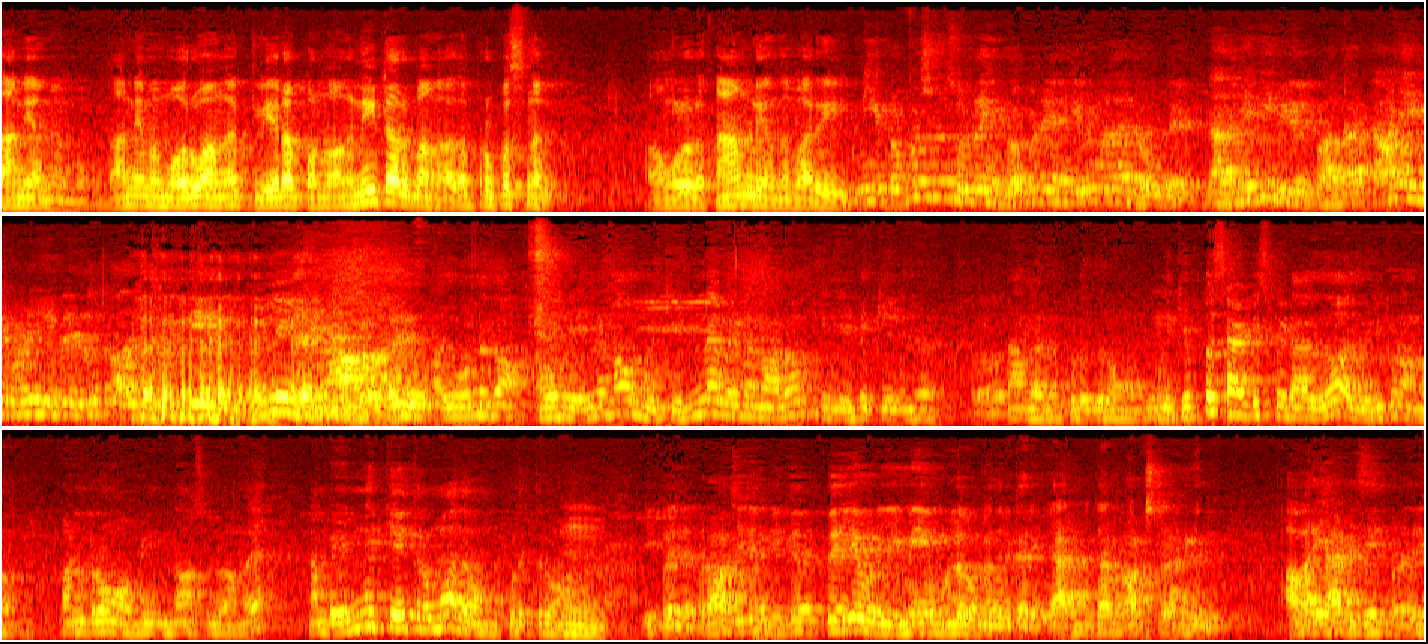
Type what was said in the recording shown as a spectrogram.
தானியா மேமும். தானியா மேம் வருவாங்க கிளியராக பண்ணுவாங்க நீட்டாக இருப்பாங்க. அதான் ப்ரொஃபஷனல் அவங்களோட ஃபேமிலி அந்த மாதிரி. நீங்க ப்ரொஃபஷனல் சொல்றீங்க ப்ரோ பட் எனக்கு இதுல தான் டவுட் நான் அந்த மேக்கிங் வீடியோ பார்த்தா டானி எங்க மாதிரி நீங்க ஏதோ இருக்கீங்க. இல்ல இல்ல அது அது ஒண்ணுதான். அவங்க என்னன்னா உங்களுக்கு என்ன வேணும்னாலும் எங்ககிட்ட கேளுங்க. நாங்க அதை கொடுக்குறோம். உங்களுக்கு எப்போ சாட்டிஸ்ஃபைட் ஆகுதோ அது வரைக்கும் நாங்க பண்றோம் அப்படின்னு தான் சொல்லுவாங்க. நம்ம என்ன கேட்குறோமோ அதை அவங்க கொடுத்துருவாங்க. ம். இப்போ இந்த ப்ராஜெக்ட் மிகப்பெரிய ஒரு இமயம் உள்ள உட்காந்துருக்காரு யாருன்னு தான் ராக் ஸ்டார் அவர் யார் டிசைன் பண்ணது?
